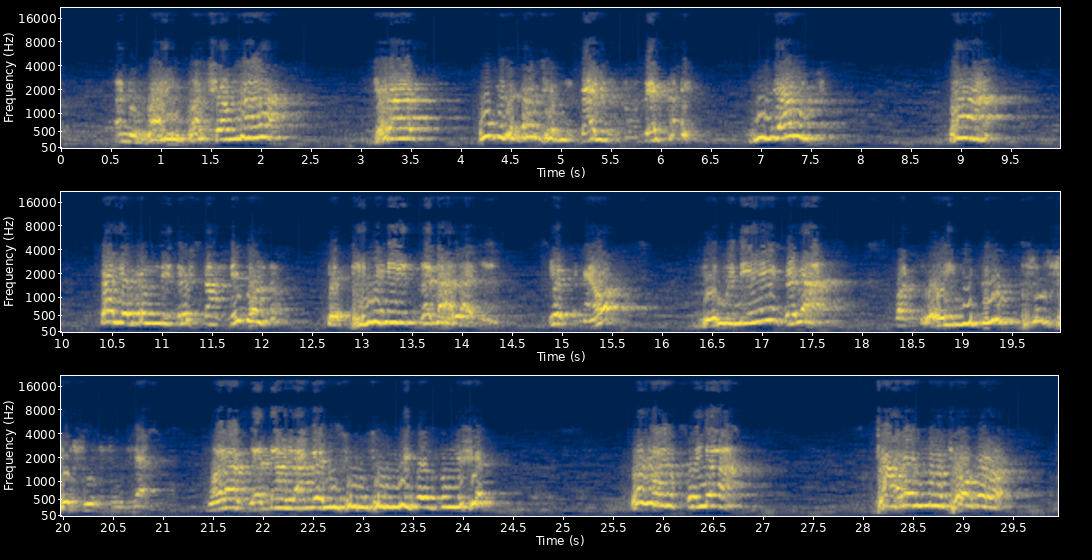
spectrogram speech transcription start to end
અને મારી ભાષામાં જરા ઉગ્રતા છે હું કાયમ દેખાય. હું જાણું છું. પણ કાર્યક્રમની દ્રષ્ટાંત લીધો ને. કે ભીમની ગદા લાગી. એક ને ભીમની ગદા પણ લોહીની નીકળ્યું શું શું શું શું છે? મારા ગદા લાગેલું શું શું નીકળતું હશે પણ ઓલા ચારણ નો છોકરો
